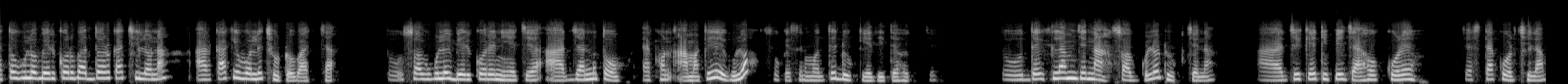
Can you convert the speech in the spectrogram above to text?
এতগুলো বের করবার দরকার ছিল না, আর কাকে বলে ছোট বাচ্চা? তো সবগুলোই বের করে নিয়েছে, আর জানো তো, এখন আমাকে এগুলো শোকেসের মধ্যে ঢুকিয়ে দিতে হচ্ছে। তো দেখলাম যে না, সবগুলো ঢুকছে না। আর যে কে টিপে যা হোক করে চেষ্টা করছিলাম।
